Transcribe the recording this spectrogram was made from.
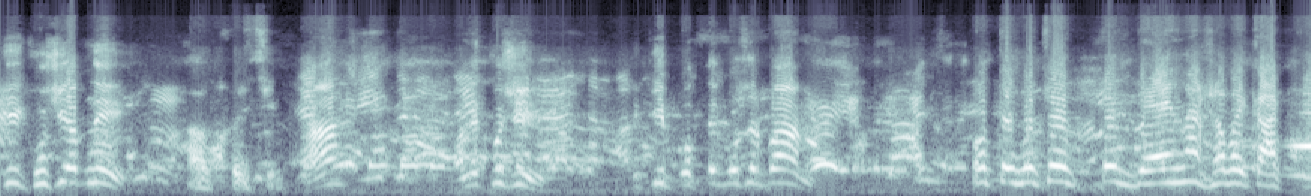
কি খুশি আপনি? হ্যাঁ অনেক খুশি? কি প্রত্যেক বছর পান? প্রত্যেক বছর তো দেয় না সবাই কাটতে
